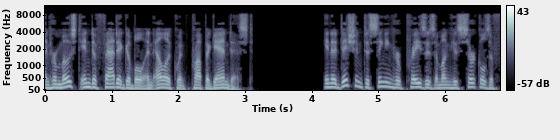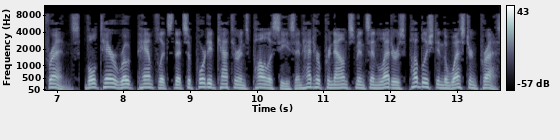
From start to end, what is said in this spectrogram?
and her most indefatigable and eloquent propagandist." In addition to singing her praises among his circles of friends, Voltaire wrote pamphlets that supported Catherine's policies and had her pronouncements and letters published in the Western press,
